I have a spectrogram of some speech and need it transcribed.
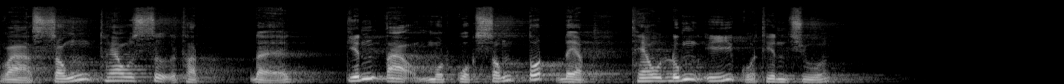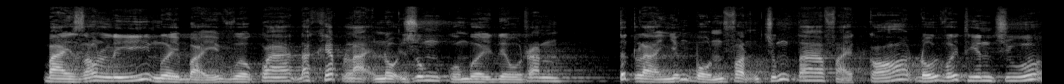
và sống theo sự thật để kiến tạo một cuộc sống tốt đẹp theo đúng ý của Thiên Chúa. Bài giáo lý 17 vừa qua đã khép lại nội dung của 10 điều răn, tức là những bổn phận chúng ta phải có đối với Thiên Chúa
